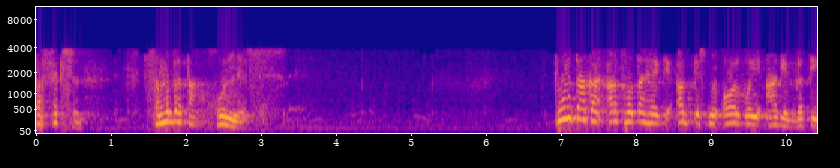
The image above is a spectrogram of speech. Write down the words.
परफेक्शन समग्रता होलनेस पूर्णता का अर्थ होता है कि अब इसमें और कोई आगे गति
